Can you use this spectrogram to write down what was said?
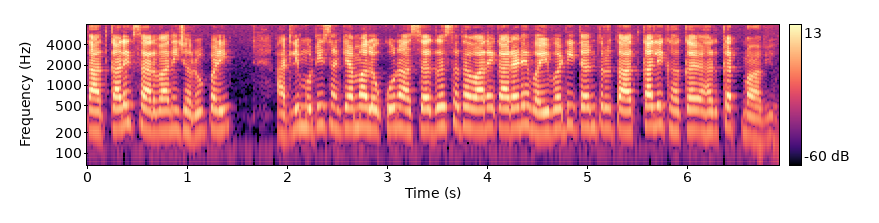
તાત્કાલિક સારવારની જરૂર પડી. આટલી મોટી સંખ્યામાં લોકોના અસરગ્રસ્ત થવાને કારણે વહીવટીતંત્ર તાત્કાલિક હરકતમાં આવ્યું.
